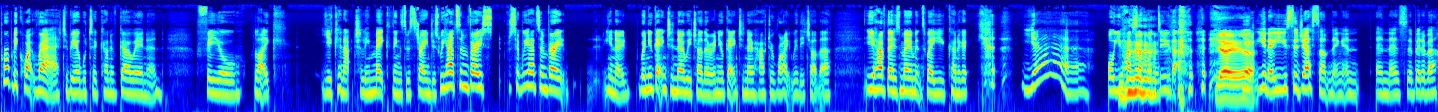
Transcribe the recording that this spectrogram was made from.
probably quite rare to be able to kind of go in and feel like you can actually make things with strangers. We had some very, so we had some very, you know, when you're getting to know each other and you're getting to know how to write with each other, you have those moments where you kind of go, yeah, or you have someone do that. Yeah, yeah, yeah. You, you know, you suggest something and and there's a bit of a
